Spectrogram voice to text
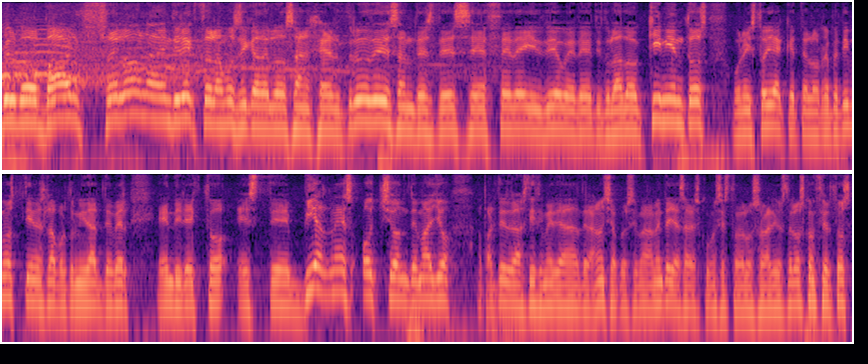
Bilbo Barth Barcelona, en directo la música de los Angertrudis antes de ese CD y DVD titulado 500, una historia que te lo repetimos, tienes la oportunidad de ver en directo este viernes 8 de mayo a partir de las 10 y media de la noche aproximadamente, ya sabes cómo es esto de los horarios de los conciertos,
